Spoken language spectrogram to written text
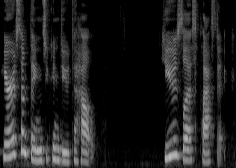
Here are some things you can do to help. Use less plastic.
